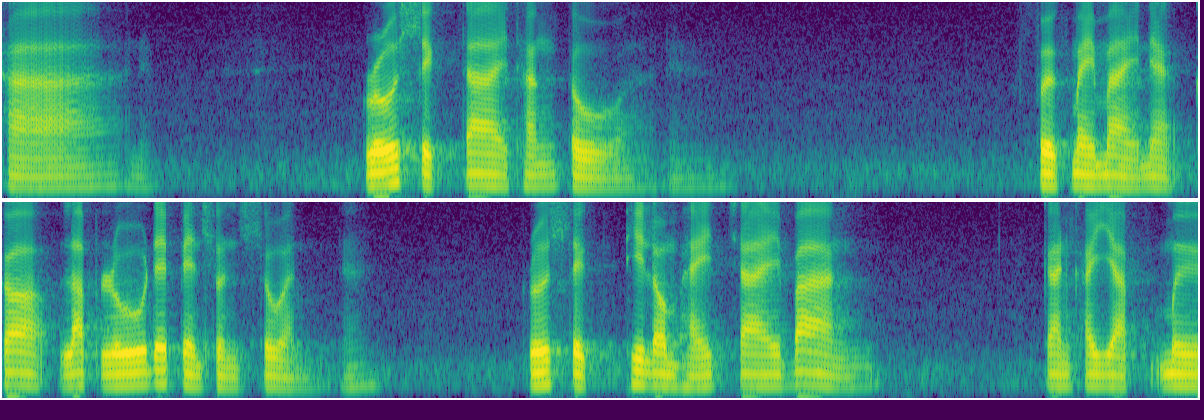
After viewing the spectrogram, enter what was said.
ขานะรู้สึกได้ทั้งตัวนะ ฝึกใหม่ๆเนี่ยก็รับรู้ได้เป็นส่วนๆนะรู้สึกที่ลมหายใจบ้าง การขยับมือ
